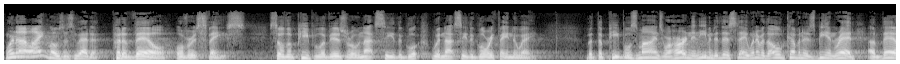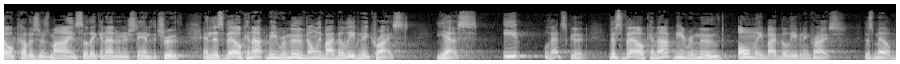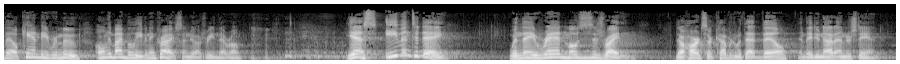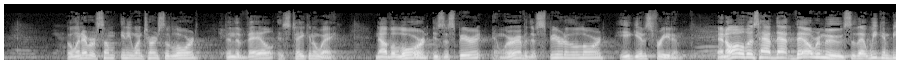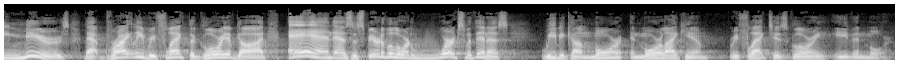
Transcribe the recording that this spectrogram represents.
We're not like Moses who had to put a veil over his face so the people of Israel not see the, would not see the glory fading away. But the people's minds were hardened, and even to this day, whenever the old covenant is being read, a veil covers their minds so they cannot understand the truth. And this veil cannot be removed only by believing in Christ. Yes, e- well, that's good. This veil cannot be removed only by believing in Christ. This veil can be removed only by believing in Christ. I knew I was reading that wrong. yes, even today, when they read Moses' writing, their hearts are covered with that veil and they do not understand. But whenever some, anyone turns to the Lord, then the veil is taken away. Now, the Lord is the Spirit, and wherever the Spirit of the Lord, He gives freedom. And all of us have that veil removed so that we can be mirrors that brightly reflect the glory of God. And as the Spirit of the Lord works within us, we become more and more like Him, reflect His glory even more.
